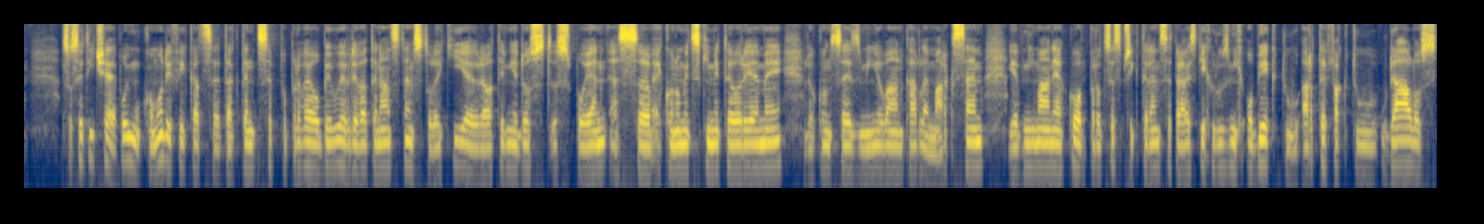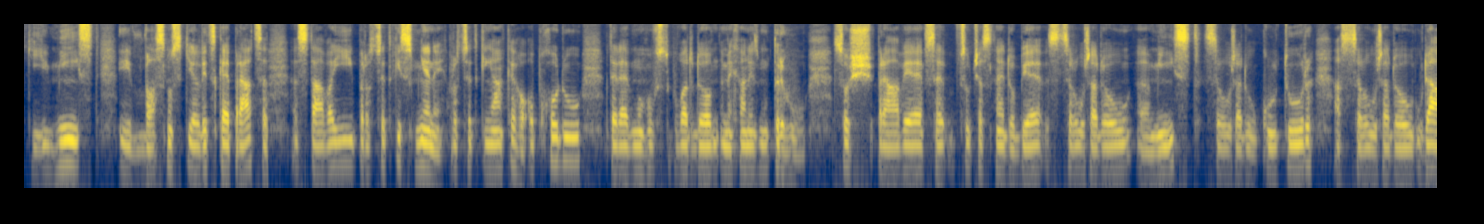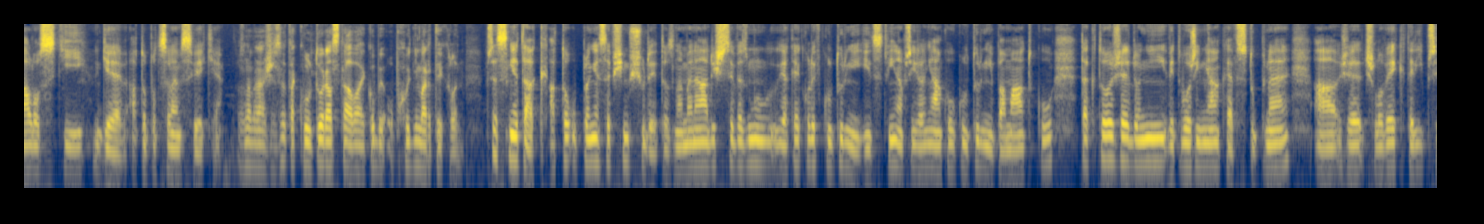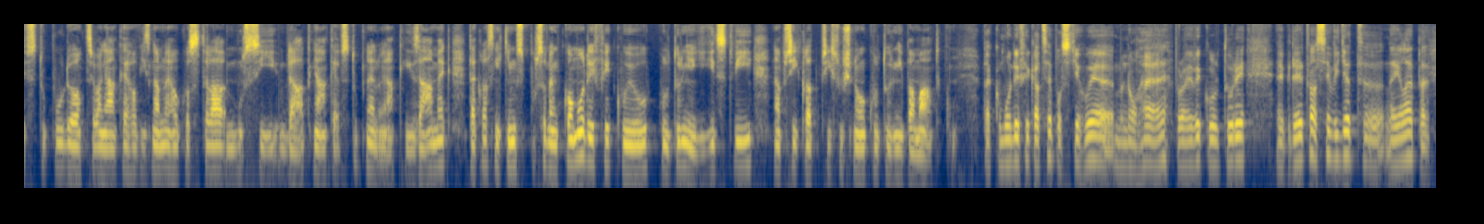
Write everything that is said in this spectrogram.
Co se týče pojmu komodifikace, tak ten se poprvé objevuje v 19. století, je relativně dost spojen s ekonomickými teoriemi, dokonce je zmiňován Karlem Marxem, je vnímán jako proces, při kterém se právě z těch různých objektů, artefaktů, událostí, míst i vlastnosti lidské práce stávají prostředky směny, prostředky nějakého obchodu, které mohou vstupovat do mechanismu trhů, což právě se v současné době s celou řadou eh, míst, s celou řadou kultur a s celou řadou událostí děje, a to po celém světě. To znamená, že se ta kultura stává jakoby obchodním artiklem. Přesně tak. A to úplně se vším všudy. To znamená, když si vezmu jakékoliv kulturní dědictví, například nějakou kulturní památku, tak to, že do ní vytvořím nějaké vstupné a že člověk, který při vstupu do třeba nějakého významného kostela musí dát nějaké vstupné, no nějaký zámek, tak vlastně tím způsobem komodifikuju kulturní dědictví, například příslušnou kulturní památku. Ta komodifikace postihuje mnohé projevy kultury kultury. Kde je to asi vidět eh, nejlépe?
